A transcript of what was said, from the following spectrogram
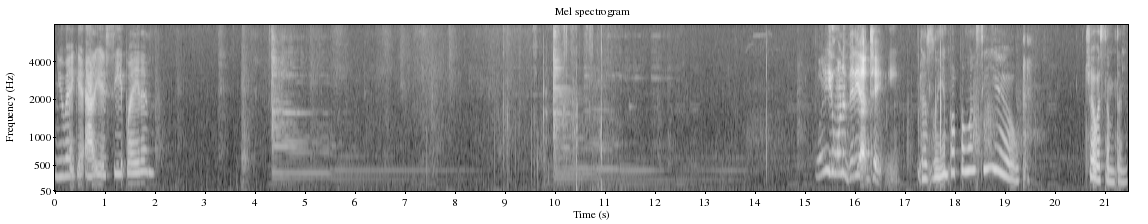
You ready to get out of your seat, Brayden? Why do you want to videotape me? Because Lily and Papa want to see you. Show us something.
